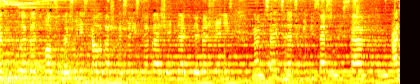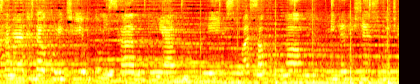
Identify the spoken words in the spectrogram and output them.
გულას გულებას ყობს ნაშენის გალობაში ნაშენის ნება შენდა გდება შენის მამისა იცნა წმინდისა სულისა ასთამანადის და უკუნითი უკუნისა მდია ის ვასაუბრო მიგელი შენს უჩე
